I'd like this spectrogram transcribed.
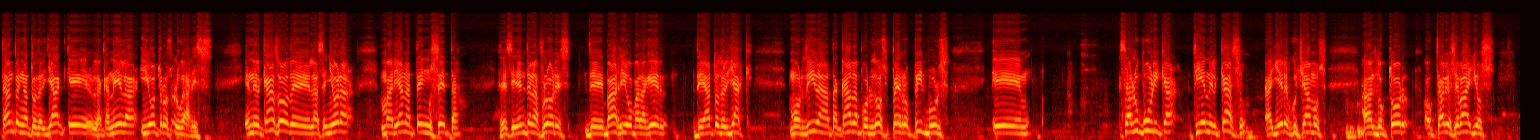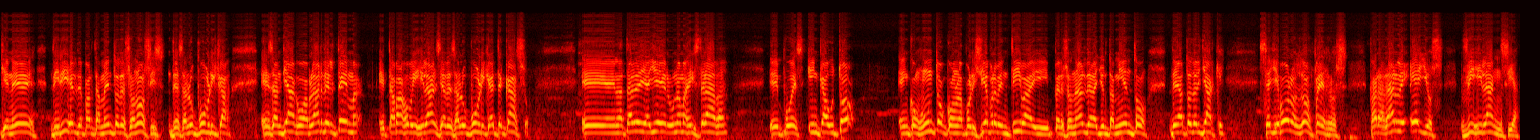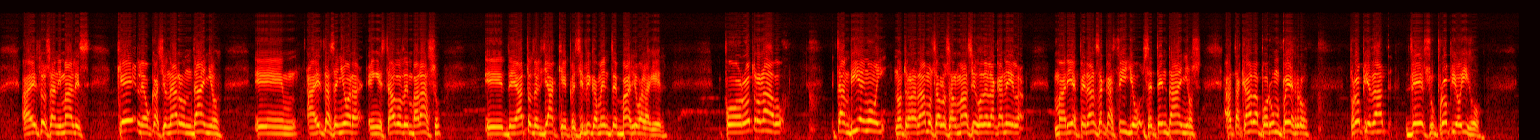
tanto en Ato del Yaque, La Canela y otros lugares. En el caso de la señora Mariana Tenuzeta, residente en Las Flores de Barrio Balaguer de Ato del Yaque, mordida, atacada por dos perros pitbulls, eh, Salud Pública tiene el caso. Ayer escuchamos al doctor Octavio Ceballos, quien dirige el Departamento de Zoonosis de Salud Pública en Santiago, hablar del tema. Está bajo vigilancia de Salud Pública este caso. Eh, en la tarde de ayer, una magistrada, eh, pues, incautó en conjunto con la Policía Preventiva y personal del Ayuntamiento de Ato del Yaque, se llevó los dos perros para darle ellos vigilancia a estos animales que le ocasionaron daño eh, a esta señora en estado de embarazo de Ato del Yaque, específicamente en Barrio Balaguer. Por otro lado, también hoy nos trasladamos a los almácigos de la Canela. María Esperanza Castillo, 70 años, atacada por un perro, propiedad de su propio hijo.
